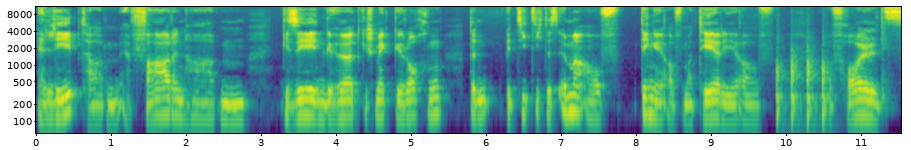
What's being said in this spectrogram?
erlebt haben, erfahren haben, gesehen, gehört, geschmeckt, gerochen, dann bezieht sich das immer auf Dinge, auf Materie, auf auf Holz,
